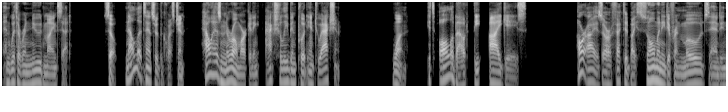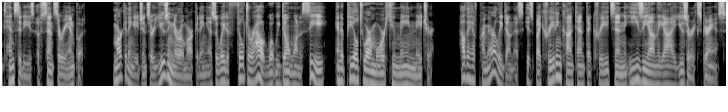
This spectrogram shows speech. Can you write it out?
and with a renewed mindset. So now let's answer the question how has neuromarketing actually been put into action? 1. It's all about the eye gaze. Our eyes are affected by so many different modes and intensities of sensory input. Marketing agents are using neuromarketing as a way to filter out what we don't want to see and appeal to our more humane nature. How they have primarily done this is by creating content that creates an easy on the eye user experience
